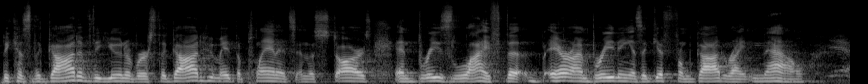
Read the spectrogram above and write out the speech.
because the God of the universe, the God who made the planets and the stars and breathes life, the air I'm breathing is a gift from God right now. Yes.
